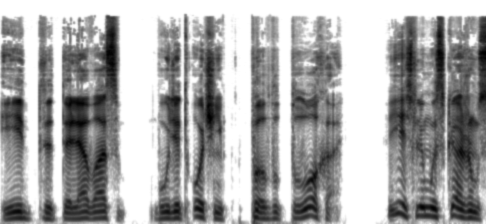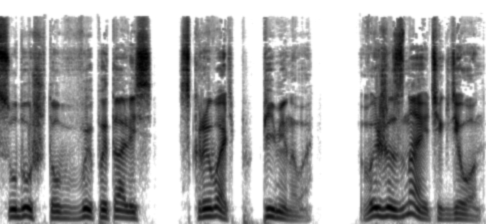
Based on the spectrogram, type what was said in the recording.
И для вас будет очень плохо, если мы скажем суду, что вы пытались скрывать Пименова? Вы же знаете, где он.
